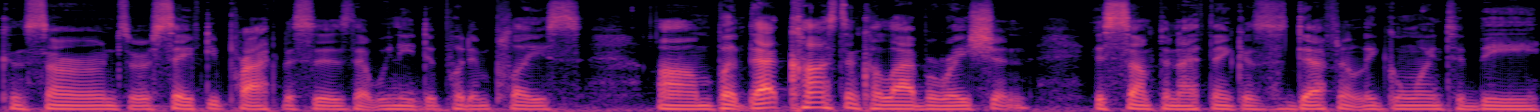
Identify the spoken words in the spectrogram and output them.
concerns or safety practices that we need to put in place. Um, but that constant collaboration is something i think is definitely going to be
